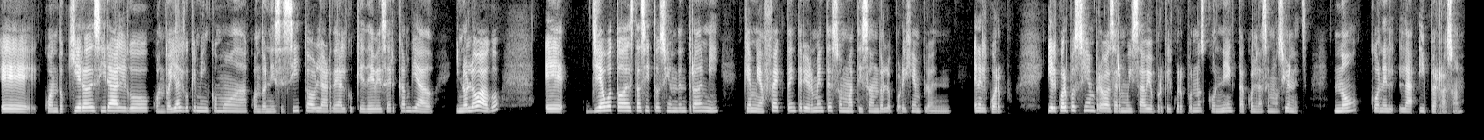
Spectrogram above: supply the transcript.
eh, cuando quiero decir algo, cuando hay algo que me incomoda, cuando necesito hablar de algo que debe ser cambiado y no lo hago, eh, llevo toda esta situación dentro de mí que me afecta interiormente somatizándolo, por ejemplo, en, el cuerpo. Y el cuerpo siempre va a ser muy sabio porque el cuerpo nos conecta con las emociones, no con la hiperrazón.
